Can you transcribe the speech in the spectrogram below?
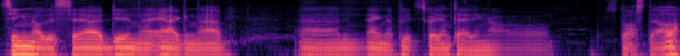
signalisere dine egne, eh, dine egne politiske orienteringer og ståsteder. da.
